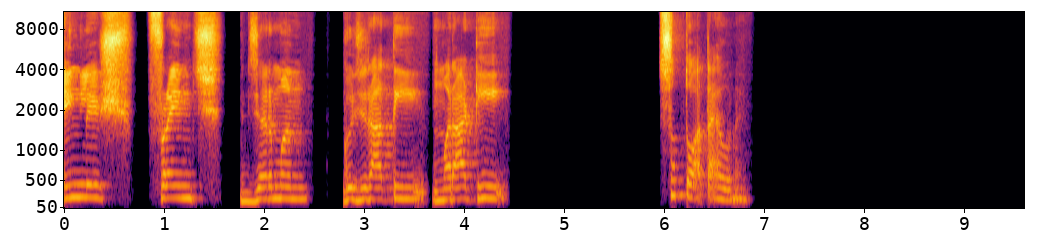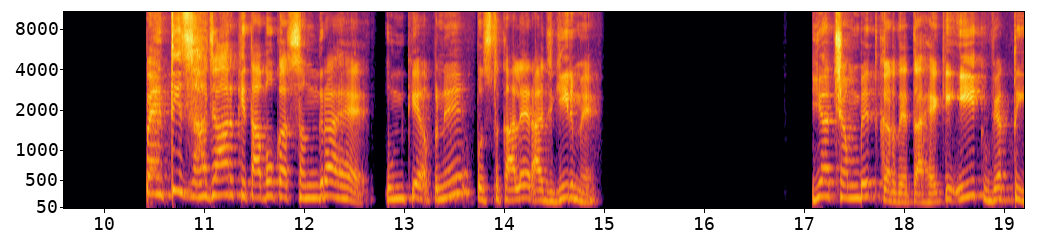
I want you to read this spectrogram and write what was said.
English, French, German, Gujarati, Marathi, सब तो आता है उन्हें। पैंतीस हज़ार किताबों का संग्रह है उनके अपने पुस्तकालय राजगीर में। यह चंबित कर देता है कि एक व्यक्ति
